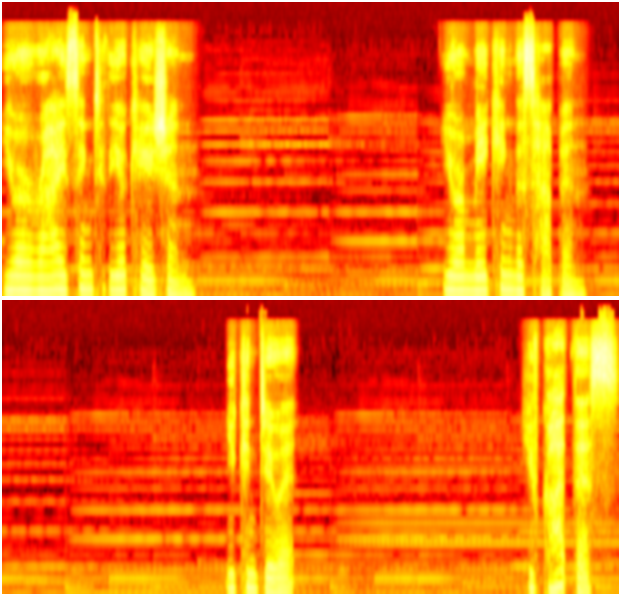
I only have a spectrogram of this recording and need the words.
You are rising to the occasion. You are making this happen. You can do it. You've got this.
